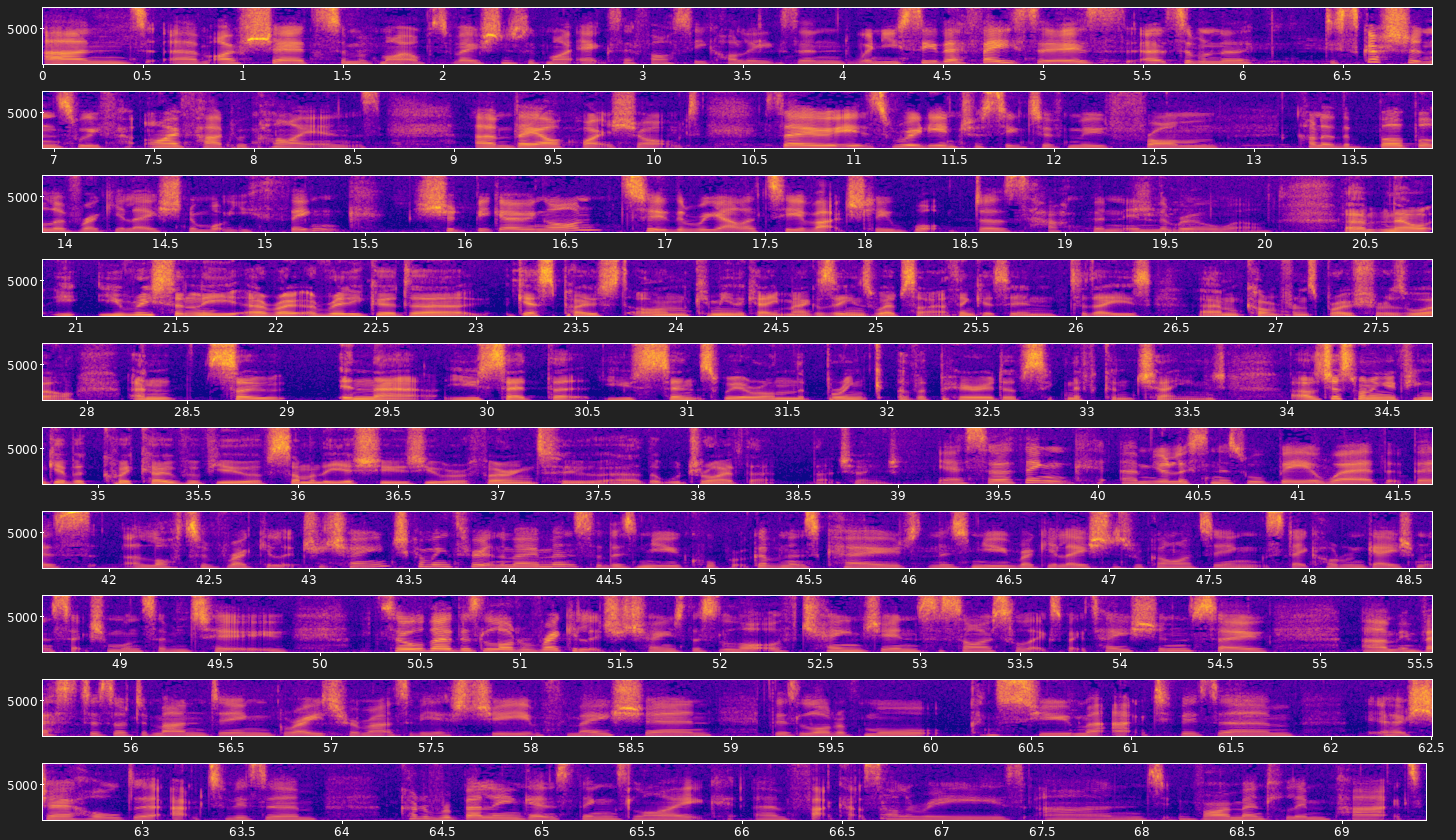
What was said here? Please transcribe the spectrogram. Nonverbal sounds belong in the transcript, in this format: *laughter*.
And um, I've shared some of my observations with my ex FRC colleagues. And when you see their faces at some of the discussions we've I've had with clients, um, they are quite shocked. So it's really interesting to have moved from kind of the bubble of regulation and what you think should be going on to the reality of actually what does happen in sure. the real world. Um, now, you recently uh, wrote a really good uh, guest post on Communicate Magazine's website. I think it's in today's um, conference brochure as well. And so in that, you said that you sense we are on the brink of a period of significant change. I was just wondering if you can give a quick overview of some of the issues you were referring to uh, that will drive that, that change. Yeah, so I think um, your listeners will be aware that there's a lot of regulatory change coming through at the moment. So there's new corporate governance code and there's new regulations regarding stakeholder engagement in Section 172. So although there's a lot of regulatory change, there's a lot of change in societal expectations. So um, investors are demanding greater amounts of ESG information. There's a lot of more consumer activism, uh, shareholder activism, kind of rebelling against things like um, fat cat salaries and environmental impact.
